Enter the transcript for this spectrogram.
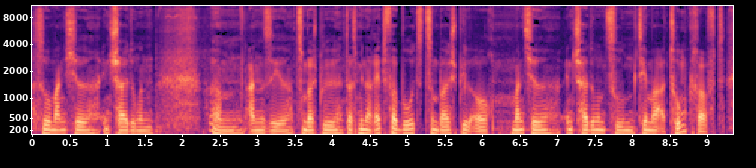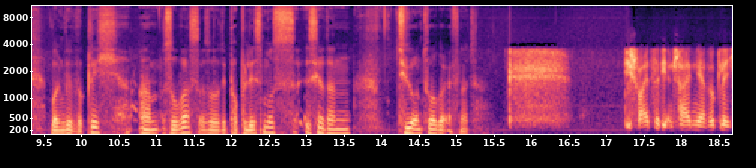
so manche Entscheidungen ähm, ansehe. Zum Beispiel das Minarettverbot, zum Beispiel auch manche Entscheidungen zum Thema Atomkraft. Wollen wir wirklich ähm, sowas? Also der Populismus ist ja dann Tür und Tor geöffnet. Die Schweizer, die entscheiden ja wirklich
